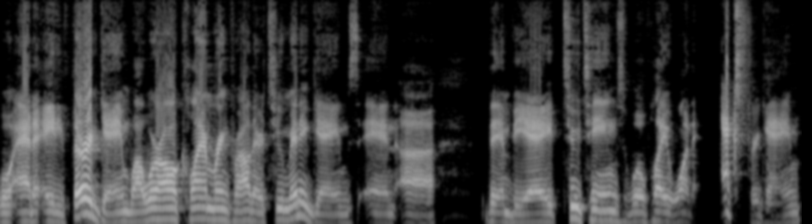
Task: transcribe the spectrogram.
will add an 83rd game while we're all clamoring for how there are too many games in uh, the NBA. Two teams will play one extra game.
